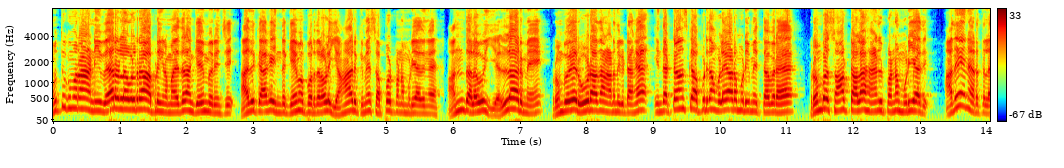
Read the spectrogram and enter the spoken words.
முத்துக்குமரா நீ வேற லெவல்ரா அப்படிங்கிற மாதிரி தான் கேம் இருந்துச்சு. அதுக்காக இந்த கேமை பொறுத்தளவுல யாருக்குமே சப்போர்ட் பண்ண முடியாதுங்க. அந்த அளவு எல்லாருமே ரொம்பவே ரூடா தான் நடந்துக்கிட்டாங்க இந்த டேர்ன்ஸ்க்கு அப்படிதான் விளையாட முடியுமே தவிர ரொம்ப சாஃப்டாலாம் ஹேண்டில் பண்ண முடியாது. அதே நேரத்துல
